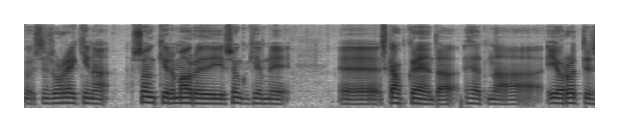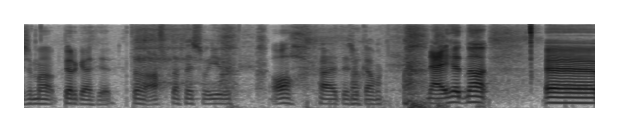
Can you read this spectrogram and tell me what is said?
þú veist eins og Regina söngir um árið í söngukefni uh, skapgreðenda hérna ég og röddin sem að bjargaði þér. Þetta var alltaf þess og ég ó, hvað þetta er svo gaman. Nei, hérna uh,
